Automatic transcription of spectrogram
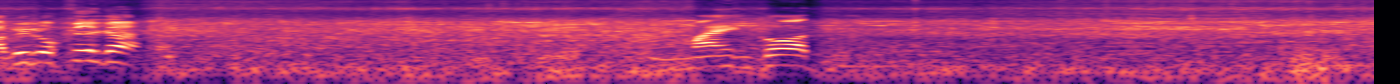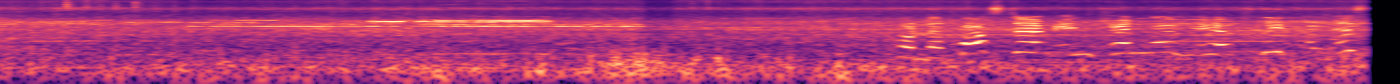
अभी रोकेगा। My God For the first time in Chennai, we have seen this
